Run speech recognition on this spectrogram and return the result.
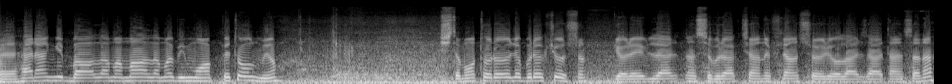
Ee, herhangi bir bağlama mağlama bir muhabbet olmuyor. İşte motoru öyle bırakıyorsun. Görevliler nasıl bırakacağını falan söylüyorlar zaten sana.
